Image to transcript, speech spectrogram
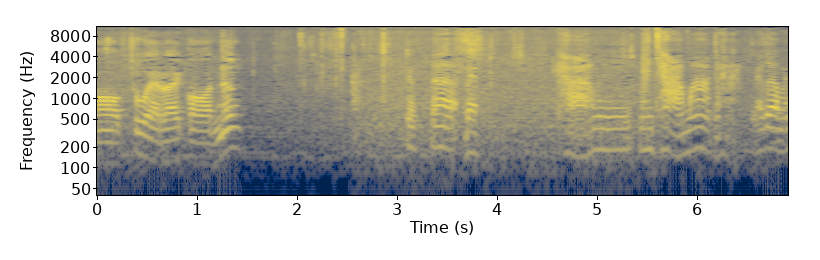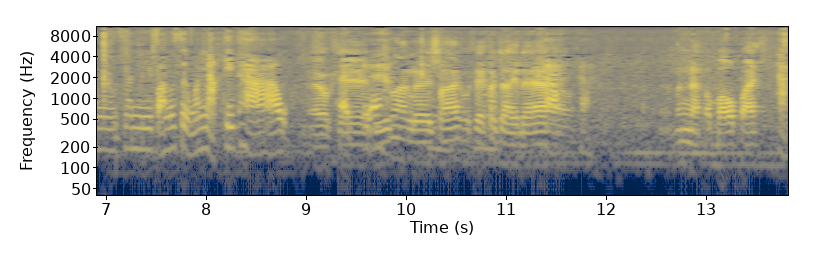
ออกช่วยอะไรก่อนนึงก็ก็แบบขามันมันชามากนะคะแล้วก็มันมันมีความรู้สึกมันหนักที่เท้าโอเคแล้วดีมากเลยซ้ายโอเคเข้าใจแล้วค่ะค่ะมันหนักเอาเบาไปค่ะ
